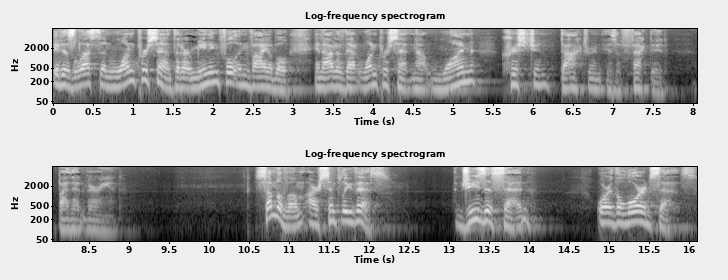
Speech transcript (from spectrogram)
It is less than 1% that are meaningful and viable, and out of that 1%, not one Christian doctrine is affected by that variant. Some of them are simply this Jesus said, or the Lord says.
